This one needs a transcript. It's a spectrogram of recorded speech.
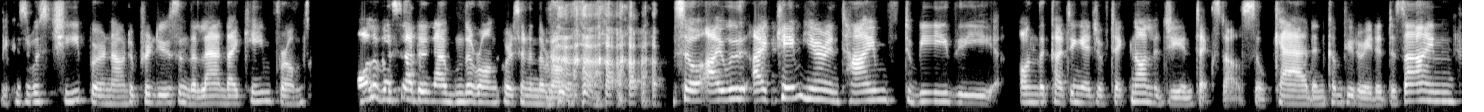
because it was cheaper now to produce in the land I came from. All of a sudden, I'm the wrong person in the wrong. so I was I came here in time to be the on the cutting edge of technology in textiles, so CAD and computer aided design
